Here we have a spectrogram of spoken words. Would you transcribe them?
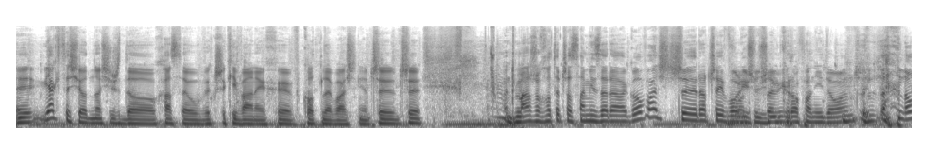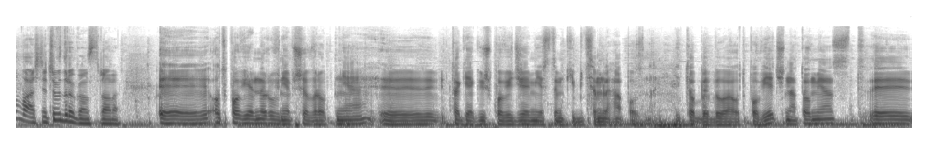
Y, Jak ty się odnosisz do haseł wykrzykiwanych w kotle właśnie? Czy, czy masz ochotę czasami zareagować, czy raczej wolisz... Włączyć przemi- mikrofon i dołączyć? No właśnie, czy w drugą stronę? Yy, odpowiem równie przewrotnie. Yy, tak jak już powiedziałem, jestem kibicem Lecha Poznań. I to by była odpowiedź. Natomiast yy,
